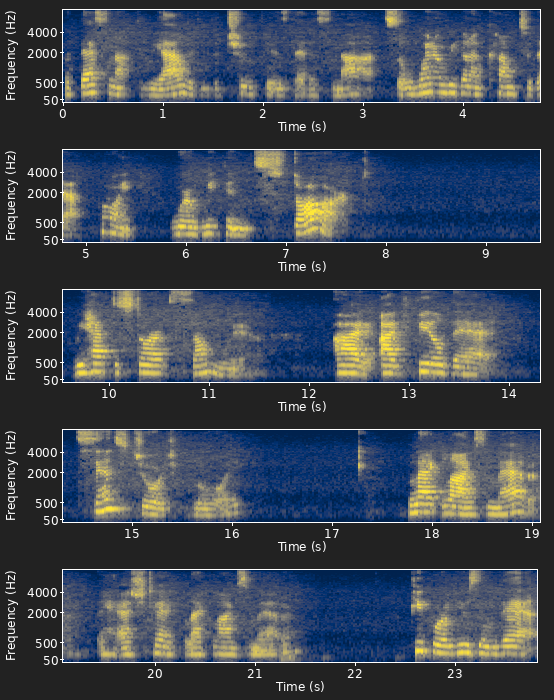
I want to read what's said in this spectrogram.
but that's not the reality. The truth is that it's not. So, when are we going to come to that point where we can start we have to start somewhere. I, I feel that since George Floyd, Black Lives Matter, the hashtag Black Lives Matter, people are using that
